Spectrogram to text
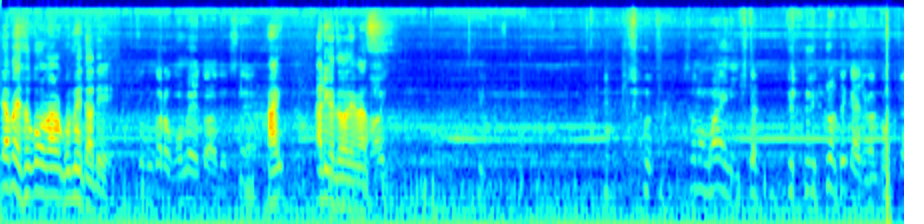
やっぱりそこから5メーターで。そこから5メーターですねはい。ありがとうございます。はい その前に来たのでかいのが今回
